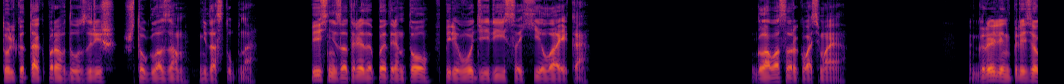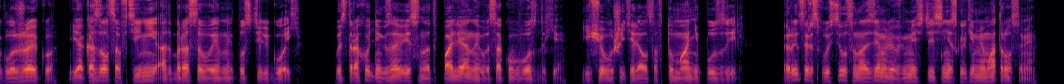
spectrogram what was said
Только так правда узришь, что глазам недоступно. Песни из отряда Петрин Толл в переводе Риса Хилайка. Глава 48. Грейлин пересек лужайку и оказался в тени, отбрасываемой пустельгой. Быстроходник завис над поляной высоко в воздухе. Еще выше терялся в тумане пузырь. Рыцарь спустился на землю вместе с несколькими матросами.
